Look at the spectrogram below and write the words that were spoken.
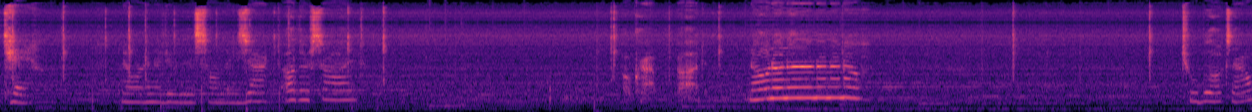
Okay. Now we're gonna do this on the exact other side. Oh crap, God. No, no, no, no, no, no, no. Two blocks out.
